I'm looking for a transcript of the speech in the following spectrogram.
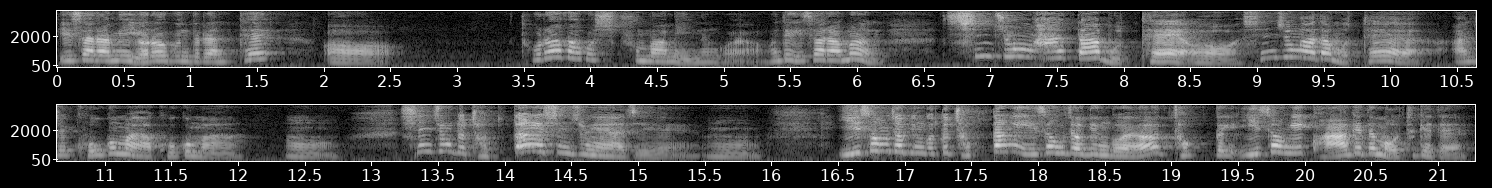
이 사람이 여러분들한테 어, 돌아가고 싶은 마음이 있는 거예요. 근데 이 사람은 신중하다 못해 어, 신중하다 못해 완전 고구마야 고구마 어. 신중도 적당히 신중해야지 어. 이성적인 것도 적당히 이성적인 거예요. 적, 그 이성이 과하게 되면 어떻게 돼?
